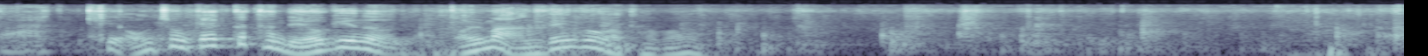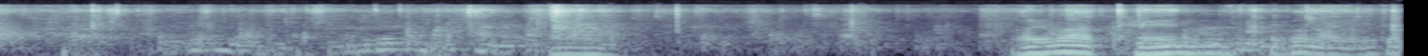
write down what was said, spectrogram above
딱히 엄청 깨끗한데 여기는 얼마 안 된 것 같아 봐. 어. 얼마 된 그건 아닌데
